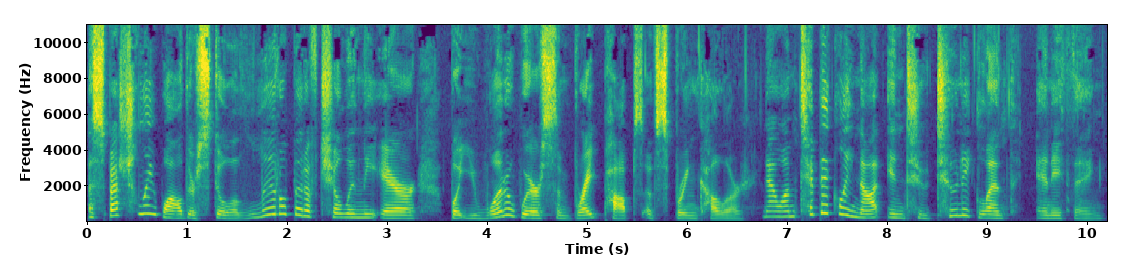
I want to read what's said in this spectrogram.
especially while there's still a little bit of chill in the air, but you want to wear some bright pops of spring color. Now I'm typically not into tunic length anything.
